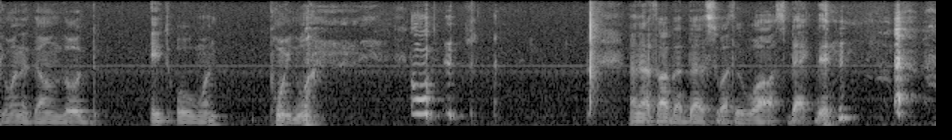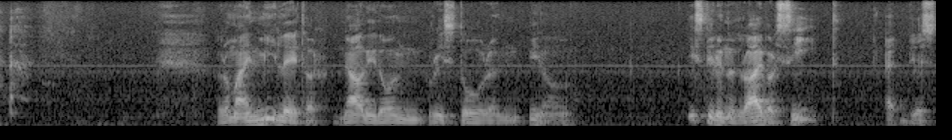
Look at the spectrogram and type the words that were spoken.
you want to download 801.1 and I thought that that's what it was back then. Remind me later now they don't restore and you know he's still in the driver's seat. I just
